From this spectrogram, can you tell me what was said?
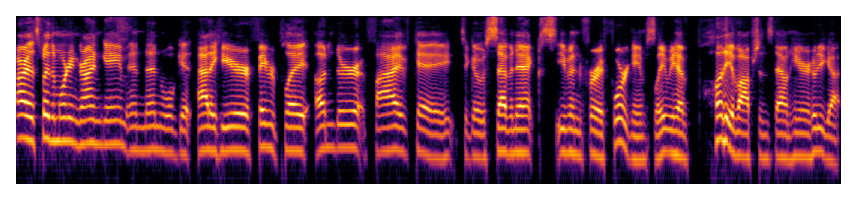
All right, let's play the morning grind game and then we'll get out of here. Favorite play under 5K to go 7X, even for a four game slate. We have plenty of options down here. Who do you got?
